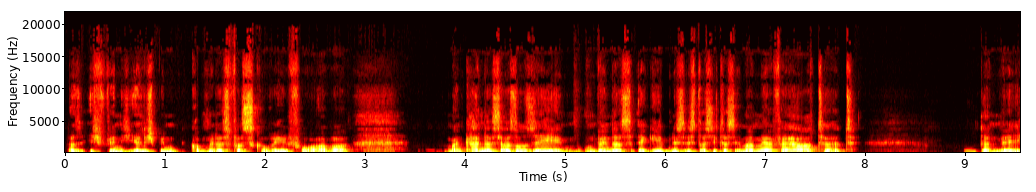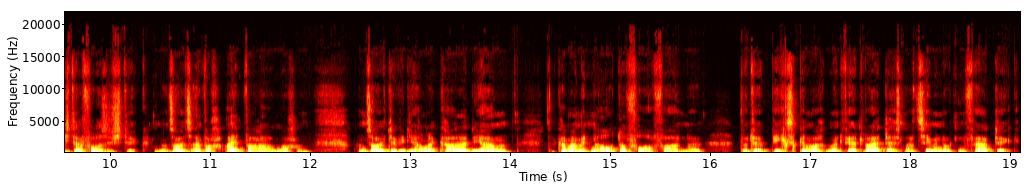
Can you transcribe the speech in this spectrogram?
Also ich, wenn ich ehrlich bin, kommt mir das fast skurril vor, aber man kann das ja so sehen. Und wenn das Ergebnis ist, dass sich das immer mehr verhärtet, dann wäre ich da vorsichtig. Man soll es einfach einfacher machen. Man sollte, wie die Amerikaner, die haben, da kann man mit einem Auto vorfahren. Da wird der Peaks gemacht, man fährt weiter, ist nach zehn Minuten fertig.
